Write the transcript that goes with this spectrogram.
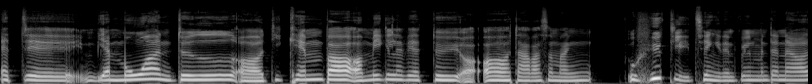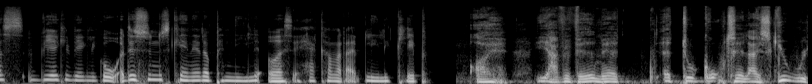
at øh, ja, moren døde, og de kæmper, og Mikkel er ved at dø, og åh, der var så mange uhyggelige ting i den film, men den er også virkelig, virkelig god, og det synes Kenneth og Pernille også. Her kommer der et lille klip. Øj, jeg vil ved med, at, at du er god til at lege skjul.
